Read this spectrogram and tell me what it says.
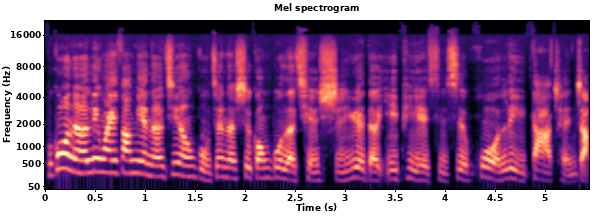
不过呢，另外一方面呢，金融股真的是公布了前十月的 EPS 是获利大成长。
